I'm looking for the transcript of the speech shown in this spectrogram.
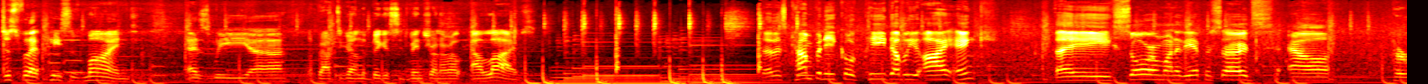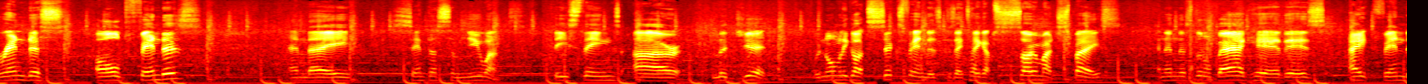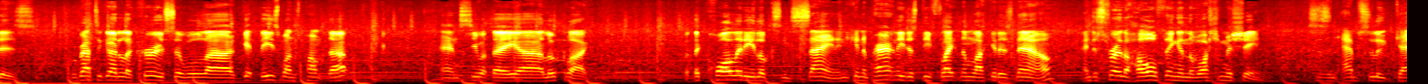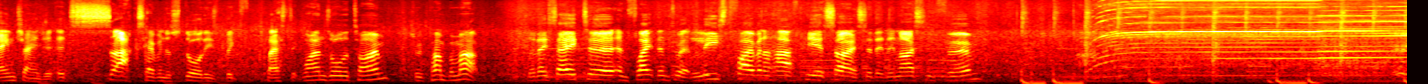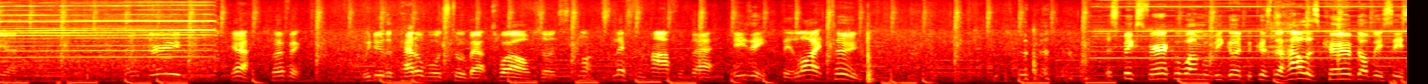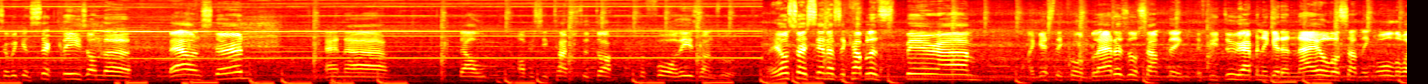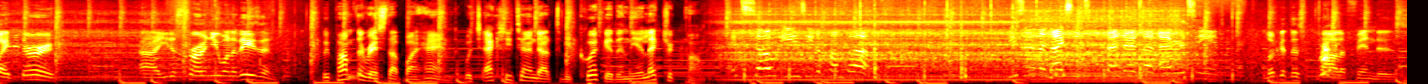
just for that peace of mind as we are about to go on the biggest adventure in our, our lives. So this company called PYI Inc., they saw in one of the episodes our horrendous old fenders and they sent us some new ones. These things are legit. We normally got six fenders because they take up so much space. And in this little bag here, there's eight fenders. We're about to go to La Cruz, so we'll uh, get these ones pumped up and see what they uh, look like. But the quality looks insane. And you can apparently just deflate them like it is now and just throw the whole thing in the washing machine. This is an absolute game changer. It sucks having to store these big plastic ones all the time. So we pump them up. So they say to inflate them to at least five and a half PSI so that they're nice and firm. There we go. Yeah, perfect. We do the paddle boards to about 12, so it's not it's less than half of that. Easy. They're light too. this big spherical one will be good because the hull is curved obviously, so we can stick these on the bow and stern and uh, they'll obviously touch the dock before these ones will. They also sent us a couple of spare, um, I guess they're called bladders or something. If you do happen to get a nail or something all the way through, uh, you just throw a new one of these in. We pumped the rest up by hand, which actually turned out to be quicker than the electric pump. It's so easy to pump up. These are the nicest fenders I've ever seen. Look at this pile of fenders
